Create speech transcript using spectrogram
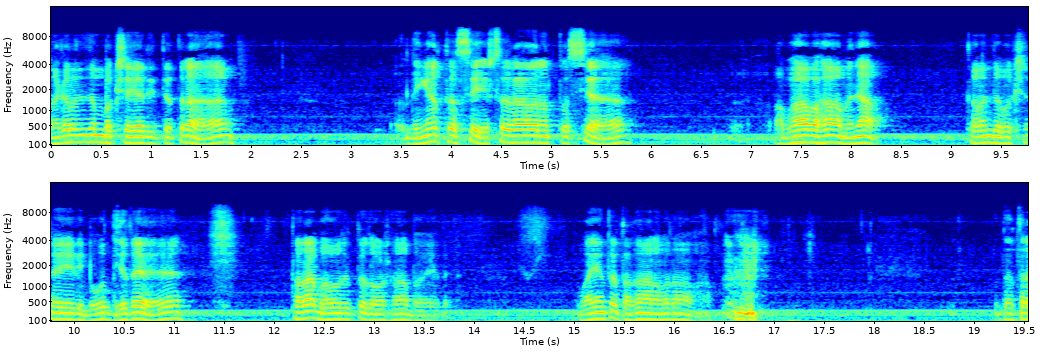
नकलञ्जं भक्षेत् इत्यत्र लिङ्गर्थस्य इष्टसाधनत्वस्य अभावः नञा कलञ्जभक्षणे यदि बोध्यते तदा भवदित्वदोषः भवेत् वयं तु तथा न वदामः तत्र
